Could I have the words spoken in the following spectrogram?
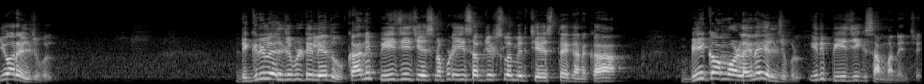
యు ఆర్ ఎలిజిబుల్ డిగ్రీలో ఎలిజిబిలిటీ లేదు. కానీ పీజీ చేసినప్పుడు ఈ సబ్జెక్ట్స్లో మీరు చేస్తే కనుక బీకామ్ వాళ్ళైనా ఎలిజిబుల్. ఇది పీజీకి సంబంధించి.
